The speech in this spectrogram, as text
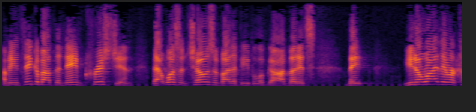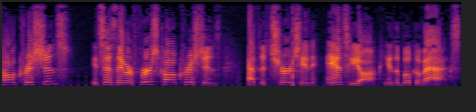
I mean, think about the name Christian. That wasn't chosen by the people of God, but it's they you know why they were called Christians? It says they were first called Christians at the church in Antioch in the book of Acts.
